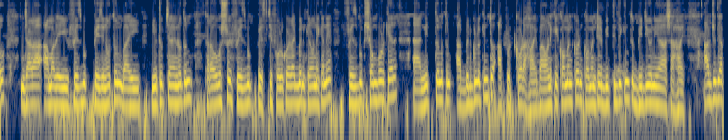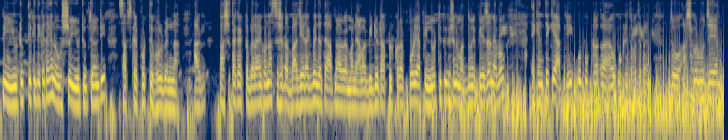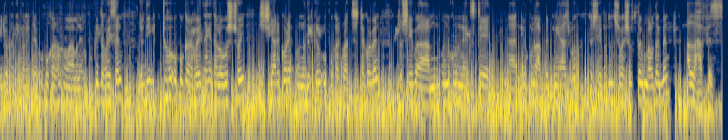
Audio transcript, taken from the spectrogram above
যারা আমার এই ফেসবুক পেজে নতুন বা এই ইউটিউব চ্যানেল নতুন, তারা অবশ্যই ফেসবুক পেজটি ফলো করে রাখবেন। কারণ এখানে ফেসবুক সম্পর্কের নিত্য নতুন আপডেটগুলো কিন্তু আপলোড করা হয় বা অনেকে কমেন্ট করেন কমেন্টের ভিত্তিতে কিন্তু ভিডিও নিয়ে আসা হয়। আর যদি আপনি ইউটিউব থেকে দেখে থাকেন, অবশ্যই ইউটিউব চ্যানেলটি সাবস্ক্রাইব করতে ভুলবেন না। আর পাশে থাকা একটা বেল আইকন আছে, সেটা বাজিয়ে রাখবেন যাতে আপনার মানে আমার ভিডিওটা আপলোড করার পরে আপনি নোটিফিকেশনের মাধ্যমে পেয়ে যান এবং এখান থেকে আপনি উপকৃত হতে পারেন। তো আশা করব যে ভিডিওটা থেকে অনেকটা উপকার মানে উপকৃত হয়েছেন। যদি একটু উপকার হয়ে থাকে, তাহলে অবশ্যই শেয়ার করে অন্যদেরকেও উপকার করার চেষ্টা করবেন। তো সেই অন্য কোনো নেক্সটে নিউ কোনো আপডেট নিয়ে আসব। তো সেই পর্যন্ত সবাই সুস্থ ভালো থাকবেন। আল্লাহ হাফেজ।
